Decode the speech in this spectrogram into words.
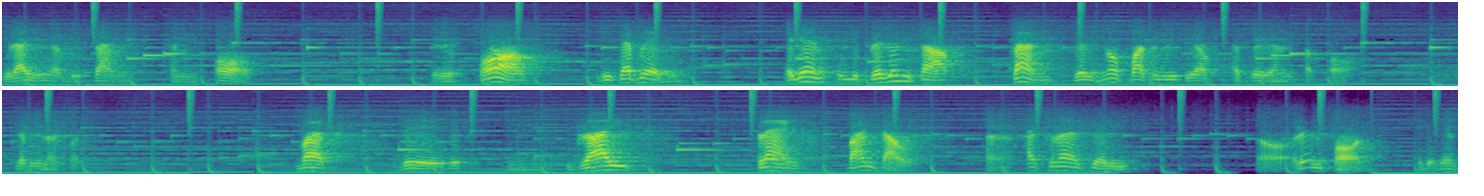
the rising of the sun and fog. The fog disappearing. Again, in the presence of sun, there is no possibility of appearance of fog. That is not possible. But the dry plants burnt out uh, as soon as there is uh, rainfall, it again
